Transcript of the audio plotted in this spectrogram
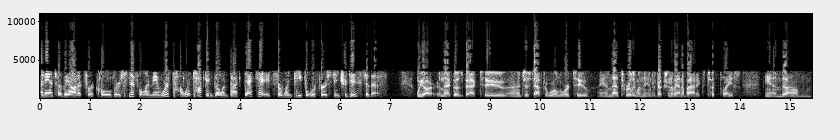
an antibiotic for a cold or a sniffle. I mean, we're ta- we're talking going back decades for when people were first introduced to this. We are, and that goes back to uh, just after World War II, and that's really when the introduction of antibiotics took place. And um,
